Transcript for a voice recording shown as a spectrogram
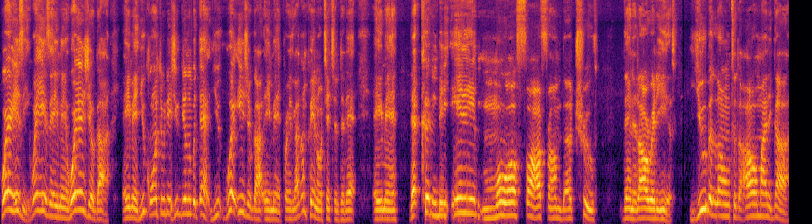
where is he? Where is amen? Where is your God? Amen. You going through this, you dealing with that. You where is your God? Amen. Praise God. Don't pay no attention to that. Amen. That couldn't be any more far from the truth than it already is. You belong to the Almighty God.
